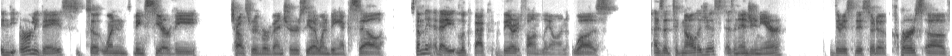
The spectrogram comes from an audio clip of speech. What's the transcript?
In the early days, so one being CRV, Charles River Ventures, the other one being Accel, something that I look back very fondly on was as a technologist, as an engineer, there is this sort of curse of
